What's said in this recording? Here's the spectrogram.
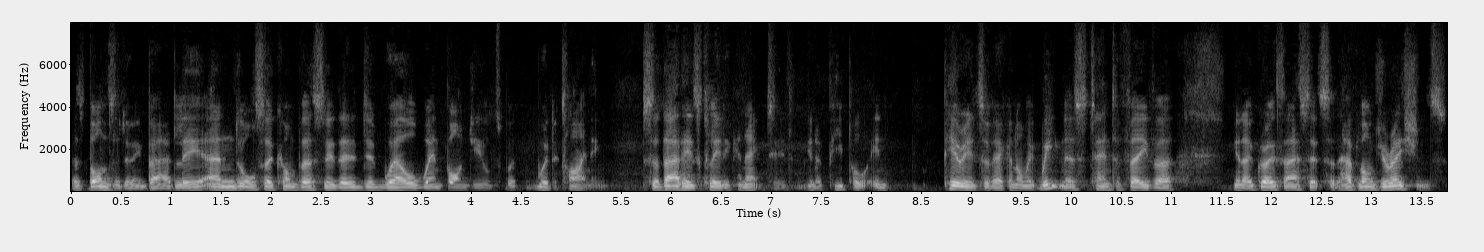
as bonds are doing badly. And also, conversely, they did well when bond yields were, were declining. So that is clearly connected. You know, people in periods of economic weakness tend to favor you know, growth assets that have long durations.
